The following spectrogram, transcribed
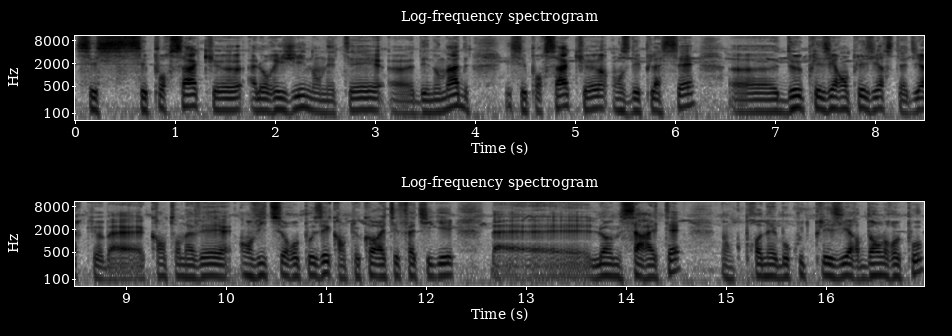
C'est pour ça que à l'origine on était euh, des nomades et c'est pour ça qu'on se déplaçait euh, de plaisir en plaisir, c'est-à-dire que bah, quand on avait envie de se reposer, quand le corps était fatigué, bah, l'homme s'arrêtait donc prenait beaucoup de plaisir dans le repos.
